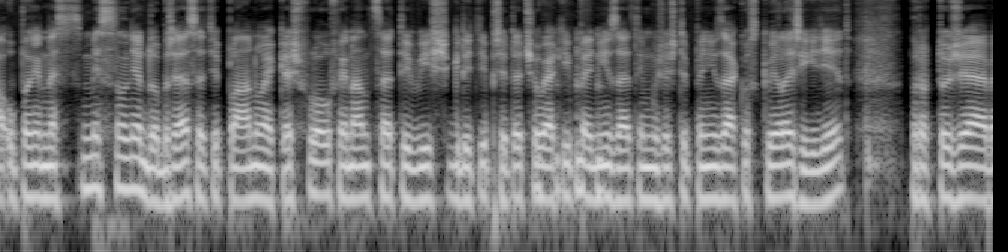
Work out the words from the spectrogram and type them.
a úplně nesmyslně dobře se ti plánuje cashflow, finance, ty víš, kdy ti přitečou jaký peníze, ty můžeš ty peníze jako skvěle řídit, protože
